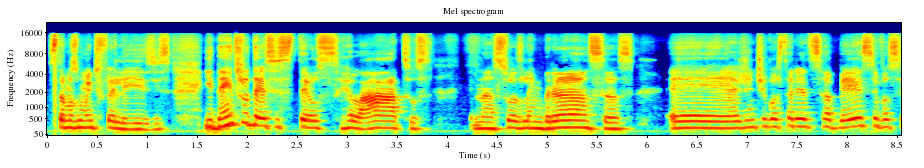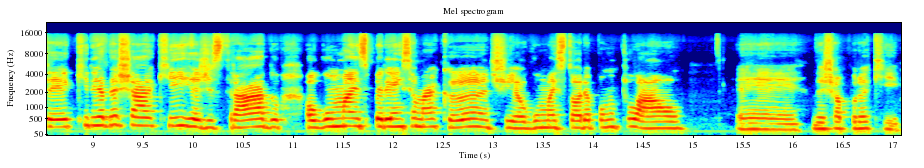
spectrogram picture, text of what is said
estamos muito felizes. E dentro desses teus relatos, nas suas lembranças, é, a gente gostaria de saber se você queria deixar aqui registrado alguma experiência marcante, alguma história pontual, é, deixar por aqui.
